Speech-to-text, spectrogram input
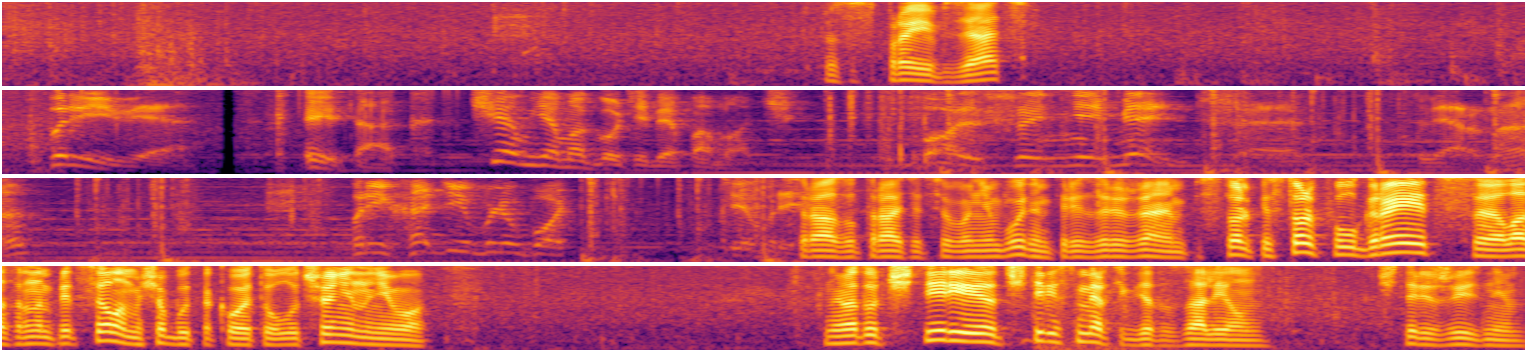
Просто спрей взять. Привет. Итак, чем я могу тебе помочь? Больше не меньше. Верно? Приходи в любой... Сразу тратить его не будем. Перезаряжаем пистоль. Пистоль full grade с э, лазерным прицелом. Еще будет какое-то улучшение на него. Ну, я тут 4, 4 смерти где-то залил. 4 жизни.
